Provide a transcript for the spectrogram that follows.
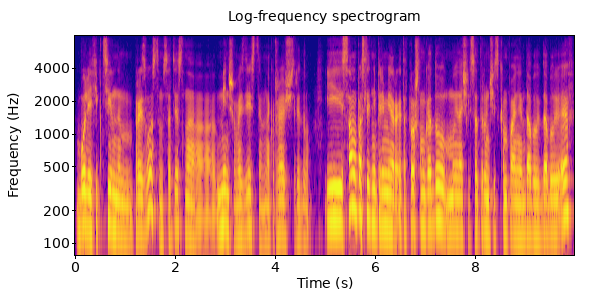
более эффективным производством, соответственно, меньшим воздействием на окружающую среду. И самый последний пример – это в прошлом году мы начали сотрудничать с компанией WWF –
